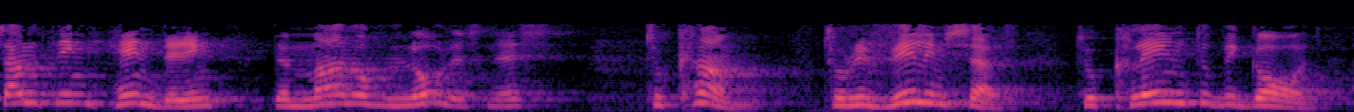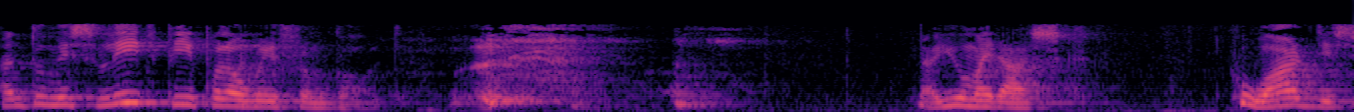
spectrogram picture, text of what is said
something hindering the man of lawlessness to come, to reveal himself, to claim to be God, and to mislead people away from God. now you might ask, who are these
